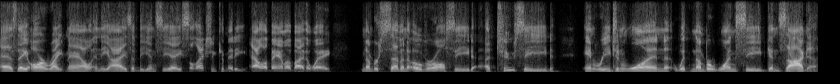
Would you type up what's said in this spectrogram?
as they are right now in the eyes of the NCAA selection committee. Alabama, by the way, number seven overall seed, a two seed in region one with number one seed Gonzaga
